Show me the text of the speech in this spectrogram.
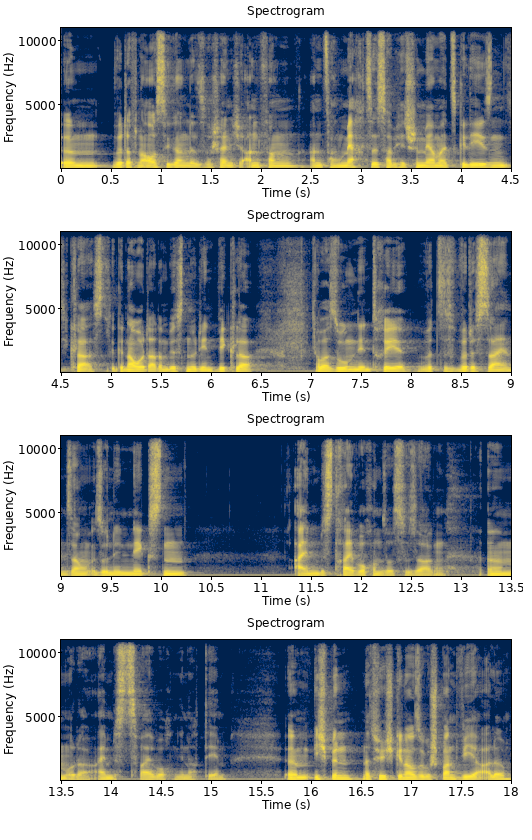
Ähm, wird davon ausgegangen, dass es wahrscheinlich Anfang, Anfang März ist, habe ich jetzt schon mehrmals gelesen. Klar, das genaue Datum wissen nur die Entwickler, aber so um den Dreh wird es, wird es sein, sagen wir so in den nächsten ein bis drei Wochen sozusagen. Ähm, oder ein bis zwei Wochen, je nachdem. Ähm, ich bin natürlich genauso gespannt wie ihr alle.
